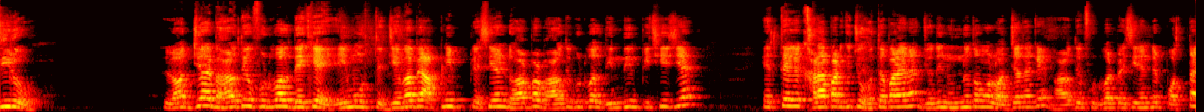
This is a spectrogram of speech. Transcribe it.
জিরো লজ্জায় ভারতীয় ফুটবল দেখে এই মুহূর্তে যেভাবে আপনি প্রেসিডেন্ট হওয়ার পর ভারতীয় ফুটবল দিন দিন পিছিয়েছে এর থেকে খারাপ আর কিছু হতে পারে না। যদি ন্যূনতম লজ্জা থাকে, ভারতীয় ফুটবল প্রেসিডেন্টের পদটা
